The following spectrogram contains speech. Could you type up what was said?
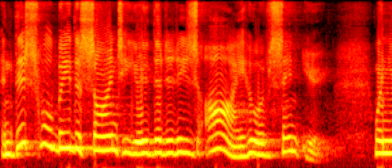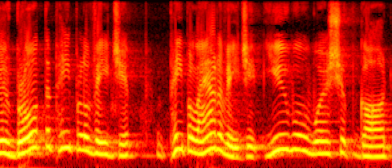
And this will be the sign to you that it is I who have sent you. When you've brought the people of Egypt, people out of Egypt, you will worship God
